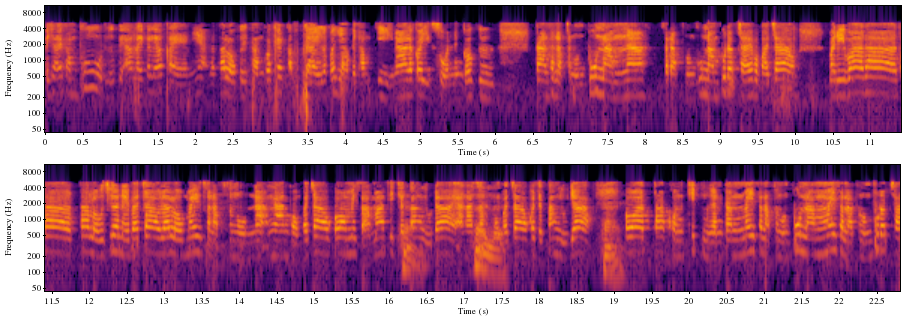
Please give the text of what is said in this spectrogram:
ไปใช้คำพูดหรือไปอะไรก็แล้วแต่เนี่ยแต่ถ้าเราเคยทำก็แค่กลับใจ แล้วก็อย่าไปทำอีกนะ แล้วก็อีกส่วนหนึ่งก็คือ การสนับสนุนผู้นำนะสนับสนุนผู้นำผู้รับใช้ของพระเจ้ามาดีว่าถ้าถ้าถ้าเราเชื่อในพระเจ้าแล้วเราไม่สนับสนุนนะงานของพระเจ้าก็ไม่สามารถที่จะตั้งอยู่ได้ อาณาจักรของพระเจ้าก็จะตั้งอยู่ยาก เพราะว่าถ้าคนคิดเหมือนกันไม่สนับสนุนผู้นำไม่สนับสนุนผู้รับใช้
